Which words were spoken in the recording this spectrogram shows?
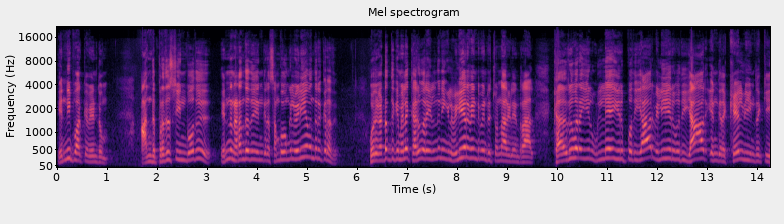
எண்ணி பார்க்க வேண்டும். அந்த பிரதிஷ்டையின் போது என்ன நடந்தது என்கிற சம்பவங்கள் வெளியே வந்திருக்கிறது. ஒரு கட்டத்துக்கு மேலே கருவறையிலிருந்து நீங்கள் வெளியேற வேண்டும் என்று சொன்னார்கள் என்றால் கருவறையில் உள்ளே இருப்பது யார் வெளியேறுவது யார் என்கிற கேள்வி இன்றைக்கு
